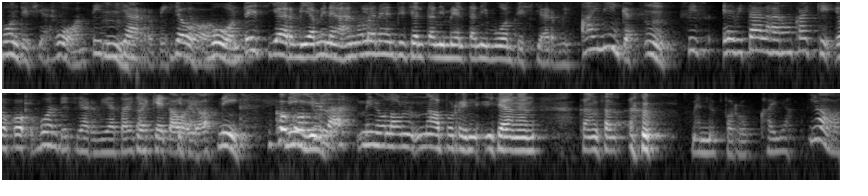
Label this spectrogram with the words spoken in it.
Vuontisjärvi. Vuontisjärvi. Mm. Joo, Joo, Vuontisjärvi. Ja minähän olen entiseltä nimeltäni Vuontisjärvi. Ai niinkö? Mm. Siis Eevi, täällähän on kaikki joko Vuontisjärviä tai, Tai keskitaloja. keskitalo. Niin, Koko niin kylä. Minulla on naapurin isänän kanssa mennyt porukka. Ja Joo.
